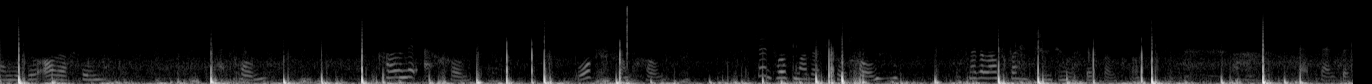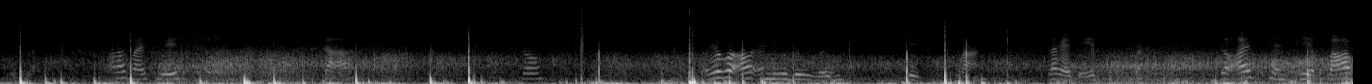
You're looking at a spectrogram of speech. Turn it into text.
and you do all of things at home, currently at home, work from home, join Toastmaster to home, make a lot of friends through Toastmaster from home. Ah, that sentence is like one of my sweet. Yeah. So when you go out and you do ring this run, like I did, your eyes can see a far,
